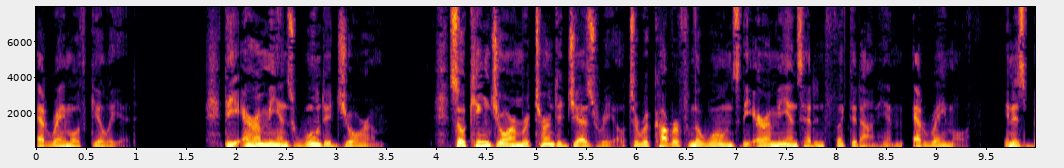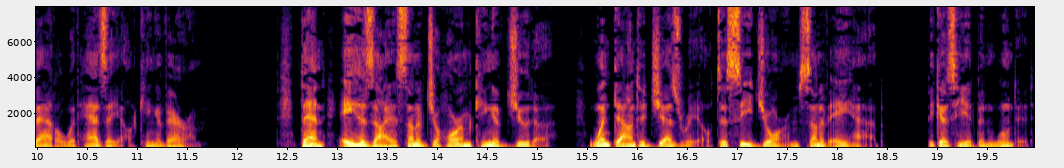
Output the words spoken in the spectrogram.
at ramoth gilead. The arameans wounded joram so king joram returned to jezreel to recover from the wounds the arameans had inflicted on him at ramoth in his battle with hazael king of aram. Then ahaziah son of jehoram king of judah went down to jezreel to see joram son of ahab because he had been wounded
